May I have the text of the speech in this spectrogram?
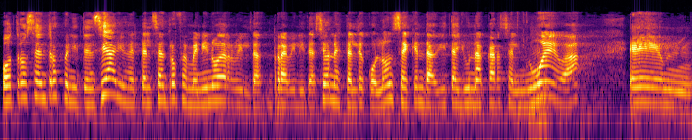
otros centros penitenciarios. Está el Centro Femenino de Rehabilita- Rehabilitación, está el de Colón, sé que en David hay una cárcel nueva. Eh,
